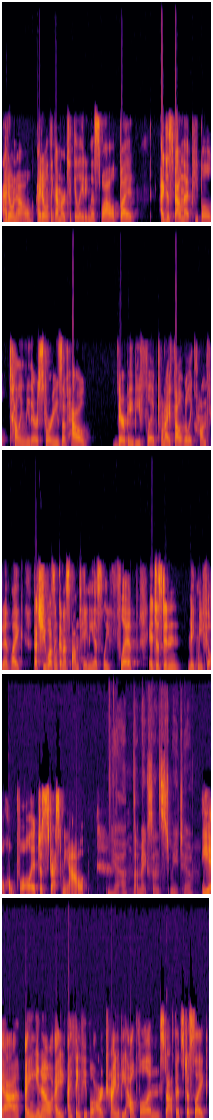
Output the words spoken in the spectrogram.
I don't know. I don't think I'm articulating this well, but I just found that people telling me their stories of how their baby flipped when I felt really confident, like that she wasn't going to spontaneously flip, it just didn't make me feel hopeful. It just stressed me out. Yeah, that makes sense to me too. Yeah. I, you know, I, I think people are trying to be helpful and stuff. It's just like,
